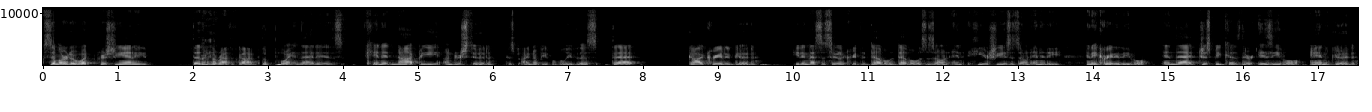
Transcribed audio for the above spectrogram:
similar to what Christianity the, right. the wrath of God. The point in that is, can it not be understood? Because I know people believe this that God created good. He didn't necessarily create the devil. The devil was his own, and he or she is his own entity, and he created evil. And that just because there is evil and good,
